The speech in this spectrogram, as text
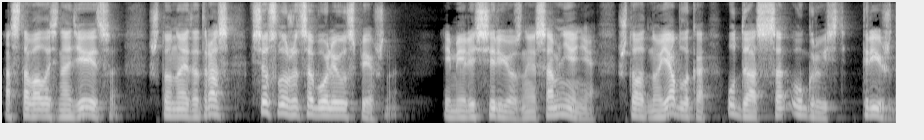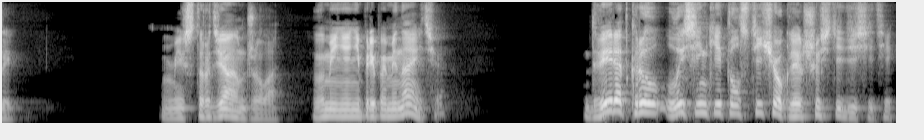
Оставалось надеяться, что на этот раз все сложится более успешно. Имелись серьезные сомнения, что одно яблоко удастся угрызть трижды. «Мистер Дианджело, вы меня не припоминаете?» Дверь открыл лысенький толстячок лет 60.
